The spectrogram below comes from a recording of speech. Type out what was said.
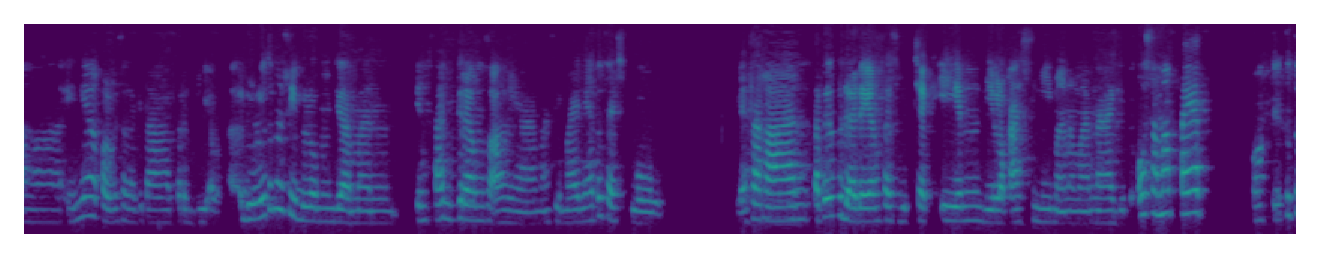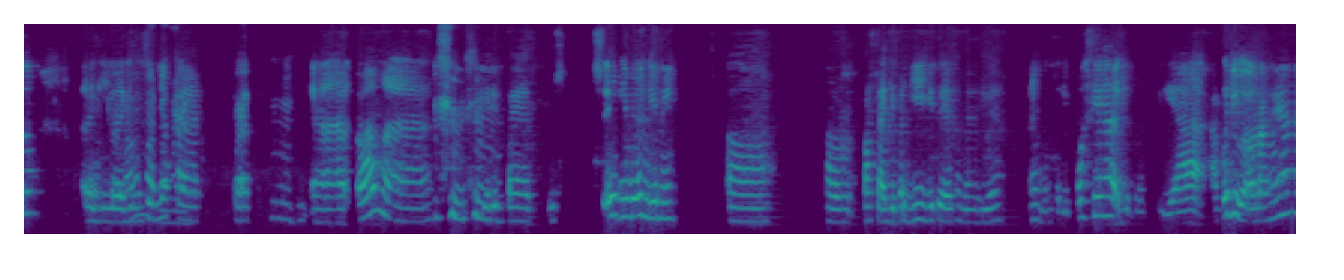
eh, ini ya kalau misalnya kita pergi dulu tuh masih belum zaman Instagram soalnya. Masih mainnya tuh Facebook biasa kan? Tapi udah ada yang Facebook check in di lokasi mana-mana gitu. Oh sama pet. Waktu itu tuh lagi lagi musimnya ya? pet. Pet. Hmm. ya, lama. Jadi pet. Terus eh, dia bilang gini kalau pas lagi pergi gitu ya sama dia eh nggak usah di post ya gitu. Ya aku juga orangnya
